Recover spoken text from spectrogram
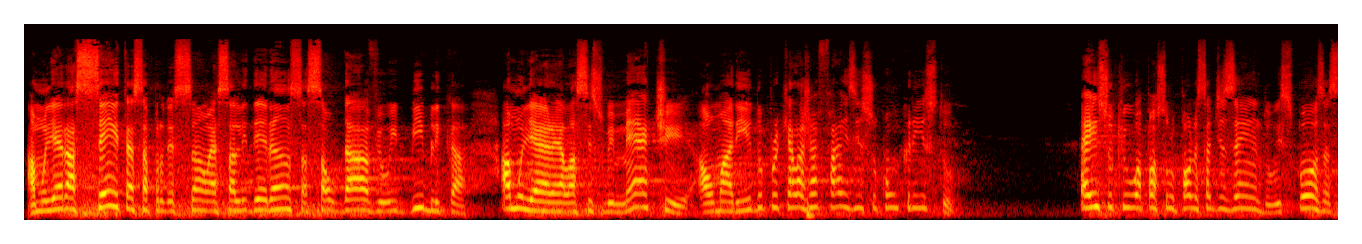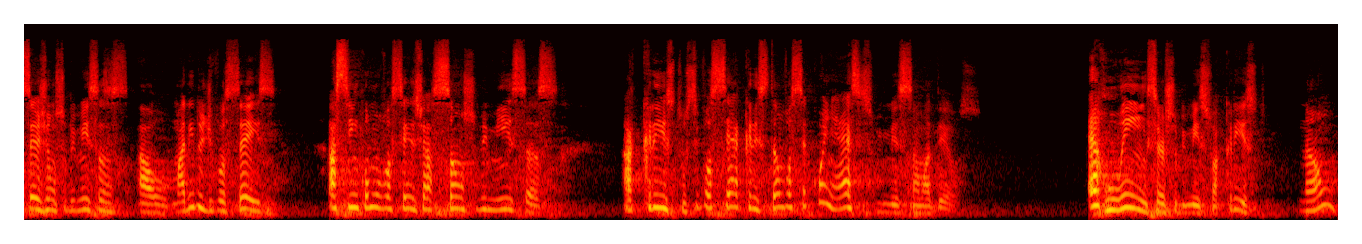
A mulher aceita essa proteção, essa liderança saudável e bíblica. A mulher, ela se submete ao marido porque ela já faz isso com Cristo. É isso que o apóstolo Paulo está dizendo: esposas, sejam submissas ao marido de vocês, assim como vocês já são submissas a Cristo. Se você é cristão, você conhece submissão a Deus. É ruim ser submisso a Cristo? Não.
